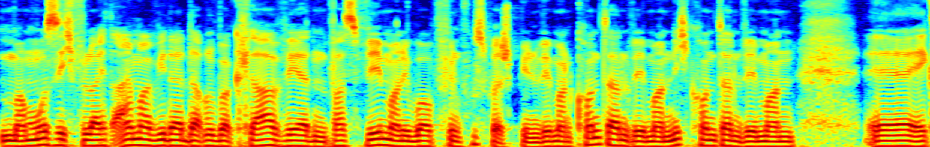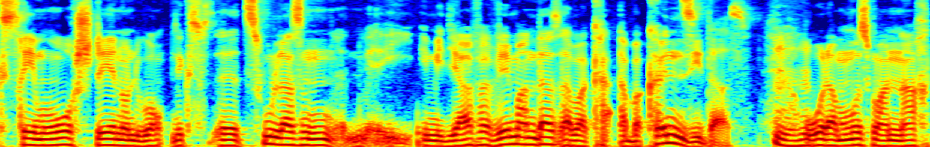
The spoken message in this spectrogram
man muss sich vielleicht einmal wieder darüber klar werden, was will man überhaupt für einen Fußball spielen? Will man kontern, will man nicht kontern, will man äh, extrem hoch stehen und überhaupt nichts äh, zulassen? Im Idealfall will man das, aber, aber können sie das? Mhm. Oder muss man nach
